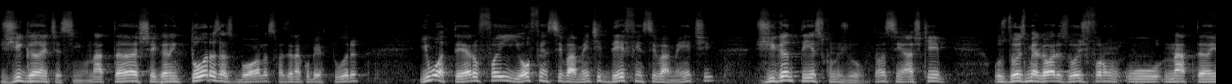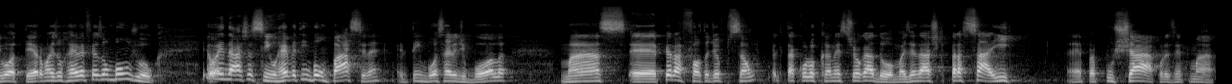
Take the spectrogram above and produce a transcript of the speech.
gigante, assim. O Natan chegando em todas as bolas, fazendo a cobertura, e o Otero foi ofensivamente e defensivamente gigantesco no jogo. Então, assim, acho que os dois melhores hoje foram o Natan e o Otero, mas o Hever fez um bom jogo. Eu ainda acho assim, o Hever tem bom passe, né? Ele tem boa saída de bola, mas é, pela falta de opção, ele está colocando esse jogador. Mas ainda acho que para sair, né, para puxar, por exemplo, uma,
